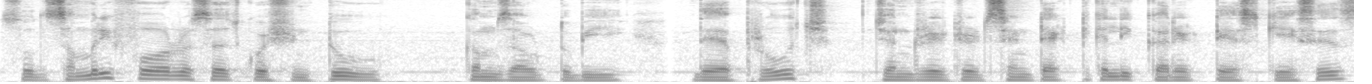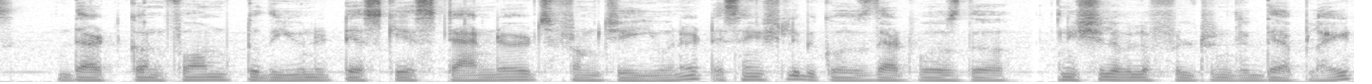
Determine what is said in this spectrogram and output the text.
So the summary for research question 2 comes out to be the approach generated syntactically correct test cases that conformed to the unit test case standards from JUnit essentially because that was the initial level of filtering that they applied.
